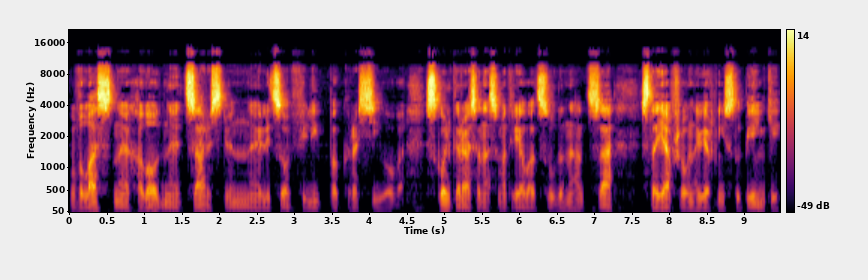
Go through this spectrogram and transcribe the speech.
властное, холодное, царственное лицо Филиппа Красивого. Сколько раз она смотрела отсюда на отца, стоявшего на верхней ступеньке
